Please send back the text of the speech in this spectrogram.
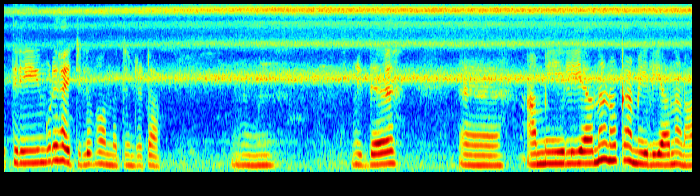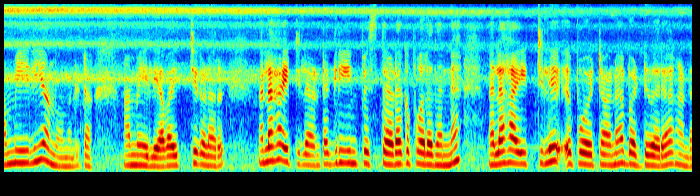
ഇത്തിരിയും കൂടി ഹൈറ്റിൽ വന്നിട്ടുണ്ട് കേട്ടോ ഇത് അമേലിയ എന്നാണോ? കമേലിയ എന്നാണോ? അമേലിയ എന്ന് തോന്നുന്നു കേട്ടോ അമേലിയ വൈറ്റ് കളറ് നല്ല ഹൈറ്റിലാണ് കേട്ടോ ഗ്രീൻ പിസ്തയുടെ ഒക്കെ പോലെ തന്നെ നല്ല ഹൈറ്റിൽ പോയിട്ടാണ് ബഡ് വരാൻ കണ്ട.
